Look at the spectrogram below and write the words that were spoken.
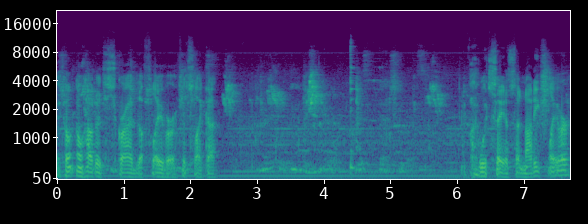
I don't know how to describe the flavor. If it's like a... I would say it's a nutty flavor.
